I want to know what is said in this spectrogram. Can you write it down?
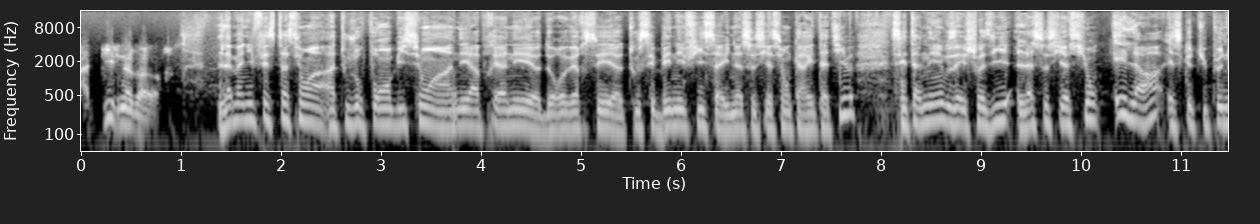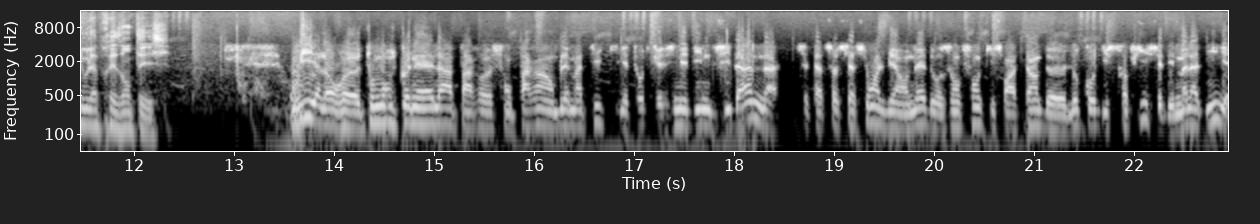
à 19h. La manifestation a, a toujours pour ambition, hein, année après année, de reverser euh, tous ces bénéfices à une association caritative. Cette année, vous avez choisi l'association ELA. Est-ce que tu peux nous la présenter? Oui, alors euh, tout le monde connaît Ella par euh, son parrain emblématique qui n'est autre que Zinedine Zidane. Cette association, elle vient en aide aux enfants qui sont atteints de leucodystrophie. C'est des maladies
